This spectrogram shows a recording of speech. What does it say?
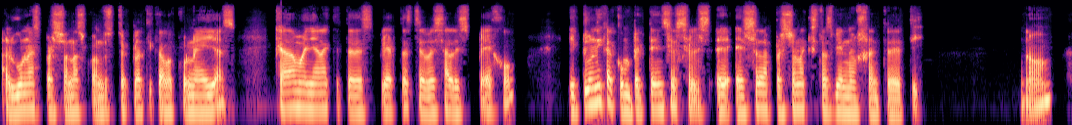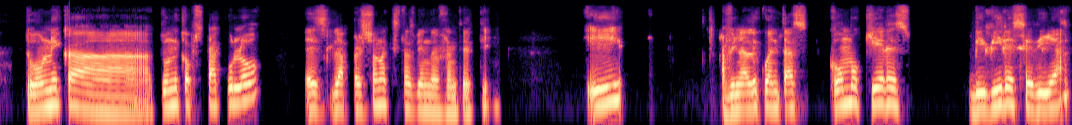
algunas personas cuando estoy platicando con ellas. Cada mañana que te despiertas, te ves al espejo y tu única competencia es, e, es la persona que estás viendo enfrente de ti, ¿no? Tu, única, tu único obstáculo es la persona que estás viendo enfrente de ti. Y a final de cuentas, ¿cómo quieres vivir ese día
